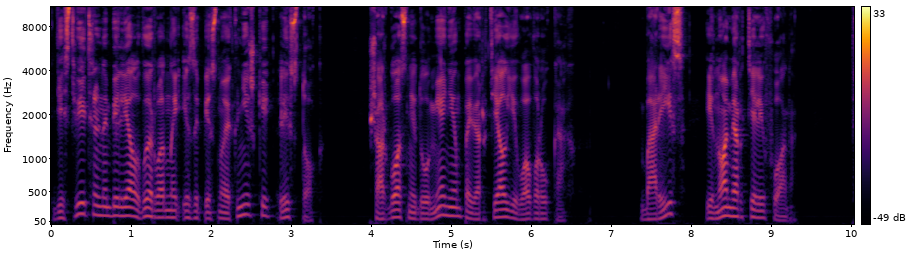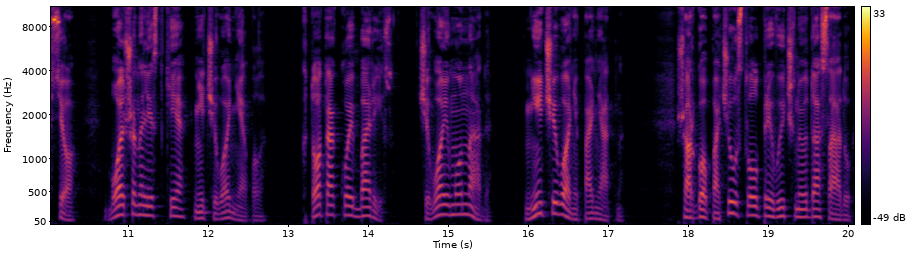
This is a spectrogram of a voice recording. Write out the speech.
действительно белел вырванный из записной книжки листок. Шарго с недоумением повертел его в руках. Борис и номер телефона. Все, больше на листке ничего не было. Кто такой Борис? Чего ему надо? Ничего не понятно. Шарго почувствовал привычную досаду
